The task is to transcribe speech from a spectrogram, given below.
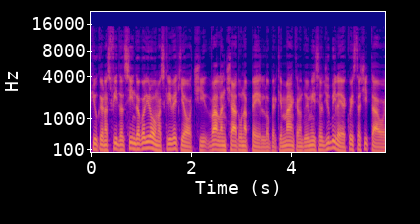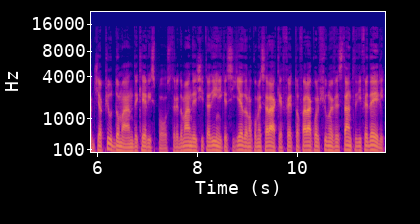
Più che una sfida al sindaco di Roma, scrive Chiocci, va lanciato un appello perché mancano due mesi al giubileo e questa città oggi ha più domande che risposte. Le domande ai cittadini che si chiedono come sarà, che effetto farà quel fiume festante di fedeli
